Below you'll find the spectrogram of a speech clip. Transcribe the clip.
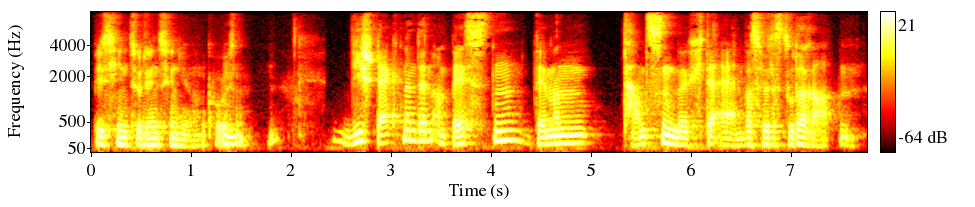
bis hin zu den Seniorenkursen. Wie steigt man denn am besten, wenn man tanzen möchte, ein? Was würdest du da raten?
